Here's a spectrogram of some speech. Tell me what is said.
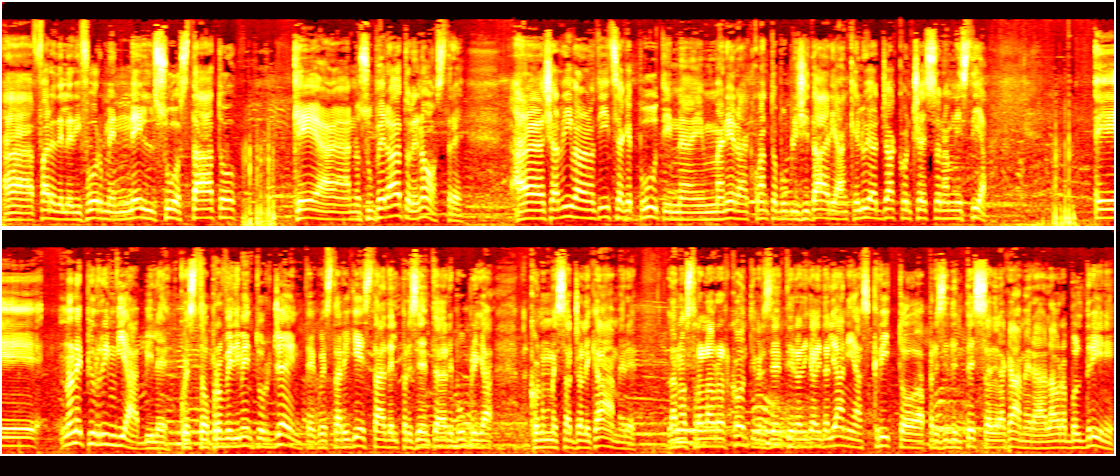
a fare delle riforme nel suo Stato che hanno superato le nostre eh, ci arriva la notizia che Putin in maniera alquanto pubblicitaria anche lui ha già concesso un'amnistia. E non è più rinviabile questo provvedimento urgente, questa richiesta del Presidente della Repubblica con un messaggio alle Camere. La nostra Laura Arconti, Presidente dei Radicali Italiani, ha scritto a Presidentessa della Camera, Laura Boldrini,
